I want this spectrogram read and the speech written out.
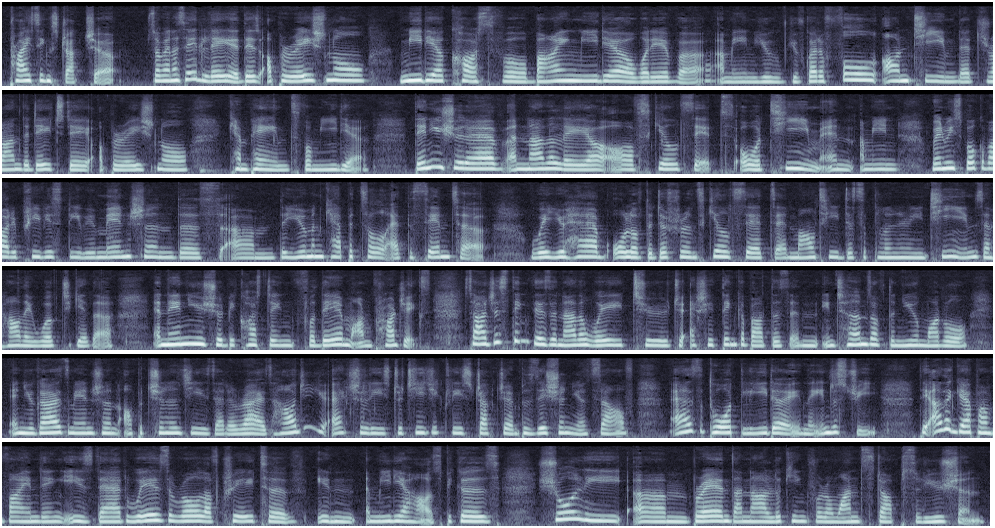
pricing structure. So, when I say layered, there's operational media costs for buying media or whatever. I mean, you you've got a full on team that run the day to day operational campaigns for media then you should have another layer of skill sets or team. And I mean, when we spoke about it previously, we mentioned this um, the human capital at the center, where you have all of the different skill sets and multidisciplinary teams and how they work together. And then you should be costing for them on projects. So I just think there's another way to, to actually think about this in, in terms of the new model. And you guys mentioned opportunities that arise. How do you actually strategically structure and position yourself as a thought leader in the industry the other gap I'm finding is that where's the role of creative in a media house? Because surely um, brands are now looking for a one-stop solution.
